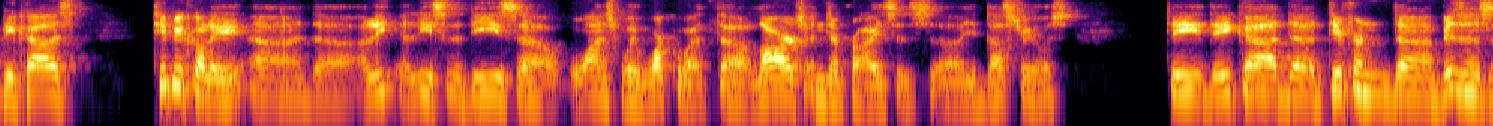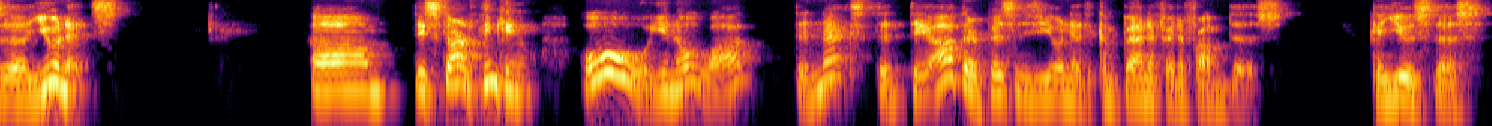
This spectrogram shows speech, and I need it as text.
because typically, uh, the, at least these uh, ones we work with, uh, large enterprises, industrials, they they got different business units. Um, they start thinking, oh, you know what? The next, the, the other business unit can benefit from this, can use this.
